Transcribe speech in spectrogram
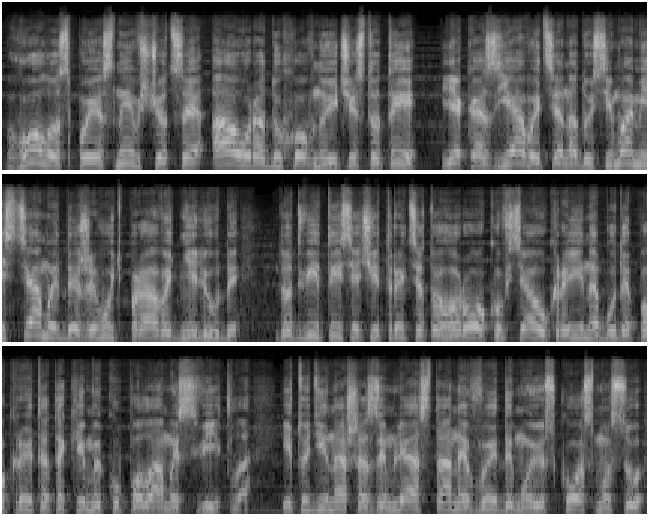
Голос пояснив, що це аура духовної чистоти, яка з'явиться над усіма місцями, де живуть праведні люди. До 2030 року вся Україна буде покрита такими куполами світла, і тоді наша земля стане видимою з космосу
